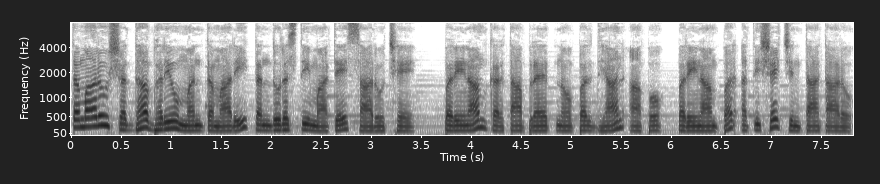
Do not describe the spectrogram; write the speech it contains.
તમારું શ્રદ્ધાભર્યું મન તમારી તંદુરસ્તી માટે સારું છે પરિણામ કરતા પ્રયત્નો પર ધ્યાન આપો, પરિણામ પર અતિશય ચિંતા ટાળો.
